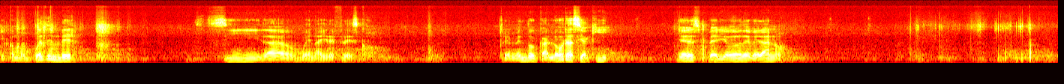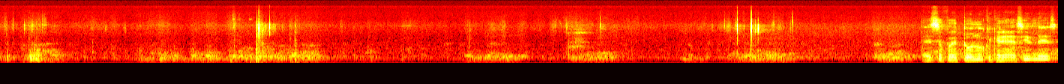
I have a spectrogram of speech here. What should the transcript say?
Y como pueden ver, sí da buen aire fresco. Tremendo calor hacia aquí. Ya es periodo de verano. Eso fue todo lo que quería decirles.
